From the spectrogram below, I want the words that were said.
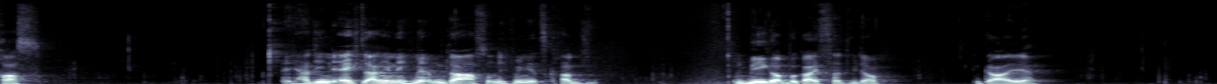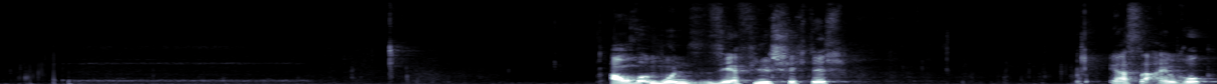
Krass. Ich hatte ihn echt lange nicht mehr im Glas und ich bin jetzt gerade mega begeistert wieder. Geil. Auch im Mund sehr vielschichtig. Erster Eindruck,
